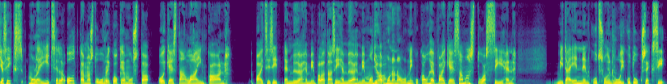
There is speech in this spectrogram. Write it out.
Ja siksi mulla ei itsellä ole tämmöistä uhrikokemusta oikeastaan lainkaan, paitsi sitten myöhemmin, palataan siihen myöhemmin, mutta. Joo. mun on ollut niin kuin kauhean vaikea samastua siihen mitä ennen kutsuin ruikutukseksi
